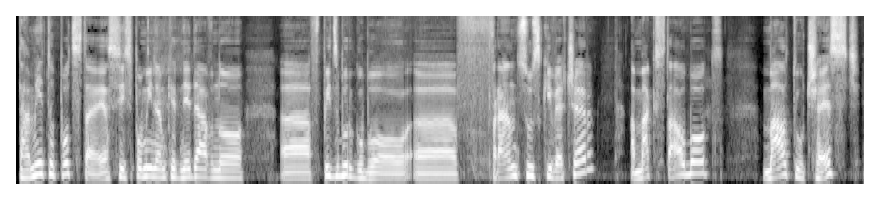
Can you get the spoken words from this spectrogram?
tam je to podsta. Ja si spomínam, keď nedávno uh, v Pittsburghu bol uh, francúzsky večer a Max Talbot mal tú česť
